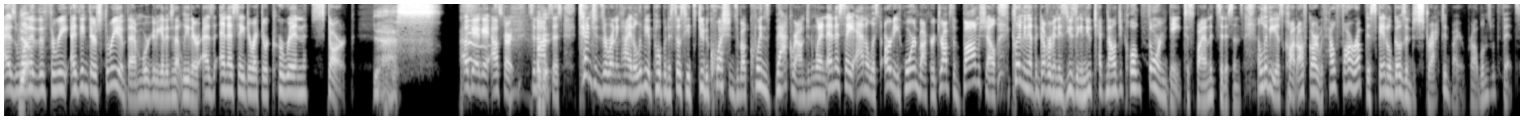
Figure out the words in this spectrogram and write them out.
as one Yeah. of the three. I think there's three of them. We're going to get into that later. As NSA Director Corinne Stark. Yes. Okay, okay, I'll start. Synopsis. Tensions are running high at Olivia Pope and Associates due to questions about Quinn's background and when an NSA analyst, Artie Hornbacher, drops a bombshell claiming that the government is using a new technology called Thorngate to spy on its citizens. Olivia is caught off guard with how far up this scandal goes and distracted by her problems with Fitz.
